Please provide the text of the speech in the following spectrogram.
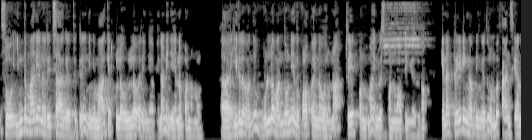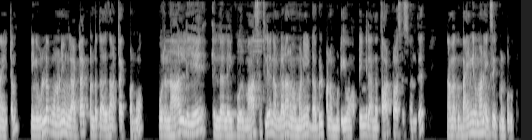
ஸோ இந்த மாதிரியான ரிச் ஆகிறதுக்கு நீங்க மார்க்கெட்டுக்குள்ளே உள்ள வரீங்க அப்படின்னா நீங்க என்ன பண்ணணும்? இதில் இதுல வந்து உள்ள வந்தோடனே அந்த குழப்பம் என்ன வரும்னா ட்ரேட் பண்ணுமா இன்வெஸ்ட் பண்ணுமா அப்படிங்கிறது தான் ஏன்னா ட்ரேடிங் அப்படிங்கிறது ரொம்ப ஃபேன்சியான ஐட்டம் நீங்க உள்ள போனோடனே உங்களை அட்ராக்ட் பண்றது அதுதான் அட்ராக்ட் பண்ணும். ஒரு நாள்லயே இல்ல லைக் ஒரு மாசத்துலயே நம்மளால நம்ம மணியை டபுள் பண்ண முடியும் அப்படிங்கிற அந்த தாட் ப்ராசஸ் வந்து நமக்கு பயங்கரமான எக்ஸைட்மெண்ட் கொடுக்கும்.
